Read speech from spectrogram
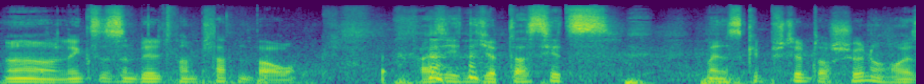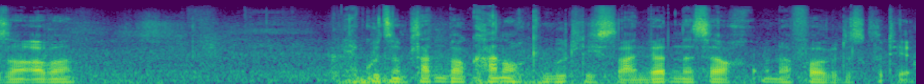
Ah, links ist ein Bild von Plattenbau. Weiß ich nicht, ob das jetzt. Ich meine, es gibt bestimmt auch schöne Häuser, aber. Ja, gut, so ein Plattenbau kann auch gemütlich sein. Wir hatten das ja auch in der Folge diskutiert.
